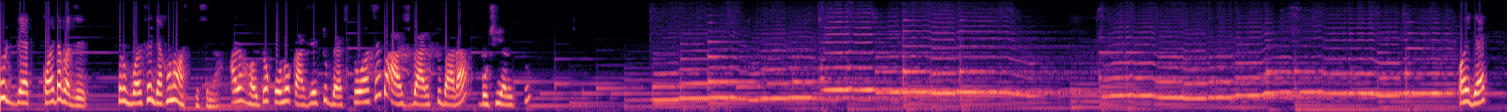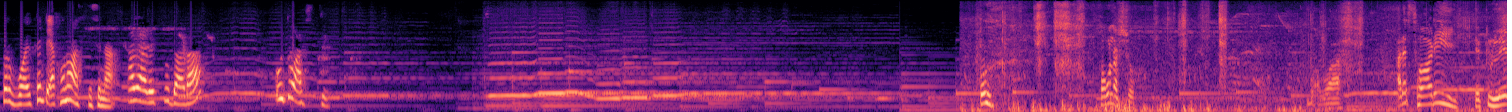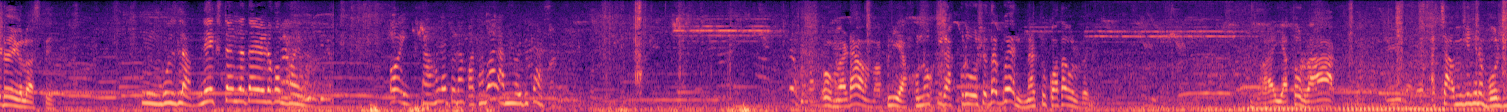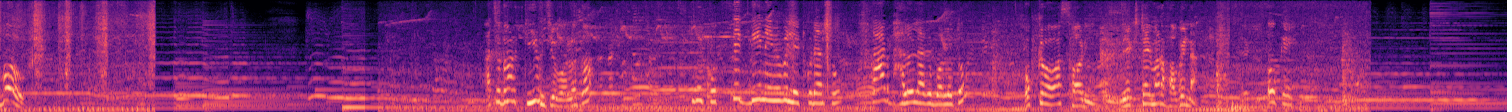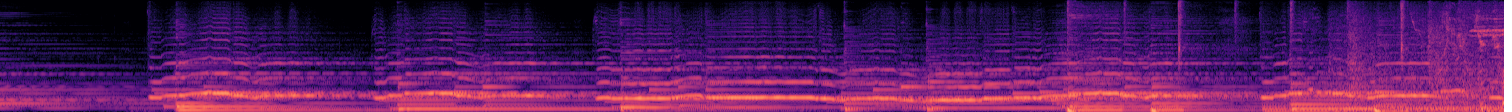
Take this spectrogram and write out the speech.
তোর দেখ, কয়টা বাজে? তোর বয়ফ্রেন্ড এখনও আসতেছে না। আরে হয়তো কোনো কাজে একটু ব্যস্ত আছে তো আসবে, আর একটু দাঁড়া, বসি আর একটু। ওই দেখ, তোর বয়ফ্রেন্ড এখনও আসতেছে না। আরে আর একটু দাঁড়া। ওই তো আসছে। কখন আসছো? বাবা আরে সরি একটু লেট হয়ে গেল আসতে। হুম বুঝলাম। নেক্সট টাইম যাতে আর এরকম হয় না। ওই তাহলে তোরা কথা বল আমি ওইদিকে আসি। ও ম্যাডাম আপনি এখনও কি রাগ করে বসে থাকবেন না একটু কথা বলবেন? ভাই এত রাগ। আচ্ছা আমি কি এখানে বসবো? আচ্ছা তোমার কি হয়েছে বলো তো? তুমি প্রত্যেক দিন এইভাবে লেট করে আসো। কার ভালো লাগে বলো তো? ওকে বাবা সরি নেক্সট টাইম আর হবে না। ওকে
